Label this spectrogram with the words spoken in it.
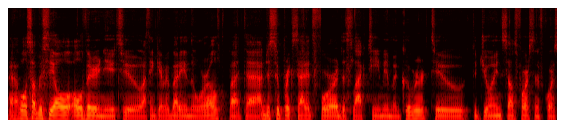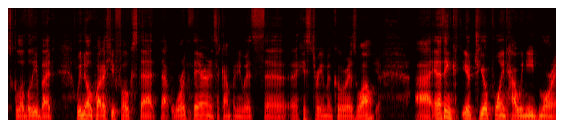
Uh, well, it's obviously all, all very new to I think everybody in the world, but uh, I'm just super excited for the Slack team in Vancouver to to join Salesforce and of course globally. But we know quite a few folks that that work there, and it's a company with uh, a history in Vancouver as well. Yeah. Uh, and I think you know to your point, how we need more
